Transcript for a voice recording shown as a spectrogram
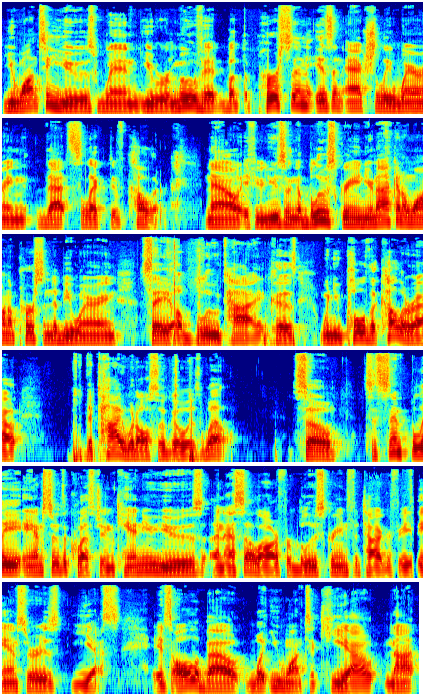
you want to use when you remove it, but the person isn't actually wearing that selective color. Now, if you're using a blue screen, you're not going to want a person to be wearing, say, a blue tie, because when you pull the color out, the tie would also go as well. So to simply answer the question, can you use an SLR for blue screen photography? The answer is yes. It's all about what you want to key out, not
